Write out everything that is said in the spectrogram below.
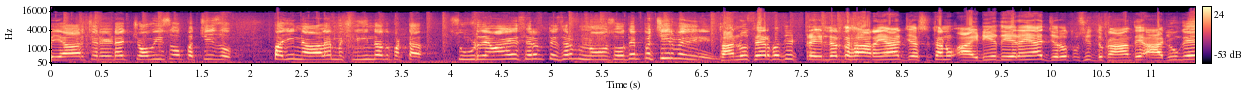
ਬਾਜ਼ਾਰ 'ਚ ਰੇਟ ਹੈ 2400 2500 ਭਾਜੀ ਨਾਲ ਹੈ ਮਸ਼ਲੀਨ ਦਾ ਦੁਪੱਟਾ। ਸੂਟ ਦੇਵਾਂਗੇ ਸਿਰਫ ਤੇ ਸਿਰਫ 900 ਤੇ 25 ਰੁਪਏ ਦੀ ਰੇਂਜ ਤੁਹਾਨੂੰ ਸਿਰਫ ਅਸੀਂ ਟ੍ਰੇਲਰ ਦਿਖਾ ਰਹੇ ਹਾਂ ਜਿਸ ਤੁਹਾਨੂੰ ਆਈਡੀਆ ਦੇ ਰਹੇ ਹਾਂ। ਜਦੋਂ ਤੁਸੀਂ ਦੁਕਾਨ ਤੇ ਆ ਜਾਓਗੇ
